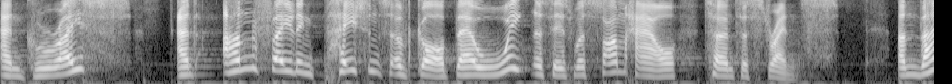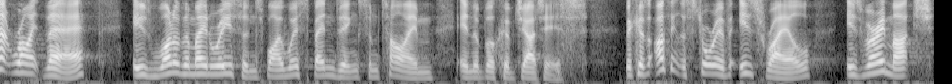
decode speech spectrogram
and grace and unfailing patience of God, their weaknesses were somehow turned to strengths. And that right there is one of the main reasons why we're spending some time in the book of Judges. Because I think the story of Israel is very much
